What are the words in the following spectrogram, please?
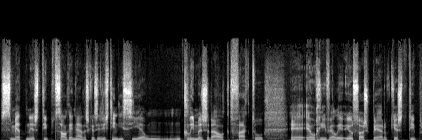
se mete neste tipo de salganhadas. Quer dizer, isto indicia um, um clima geral que de facto é, é horrível. Eu, eu, só espero que este tipo,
